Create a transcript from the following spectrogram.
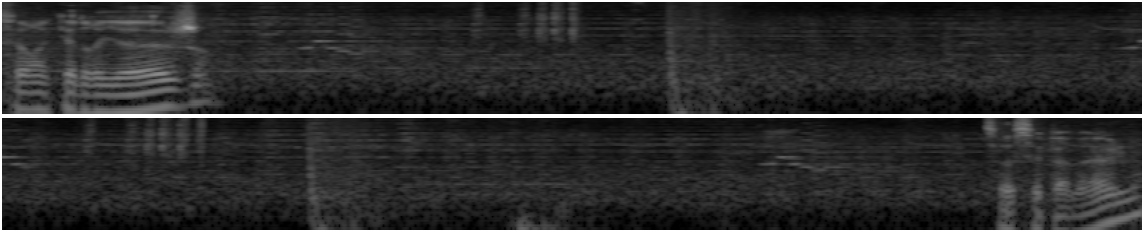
Faire un quadrillage. Ça c'est pas mal.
